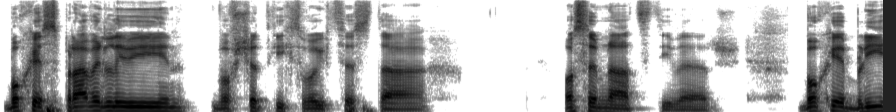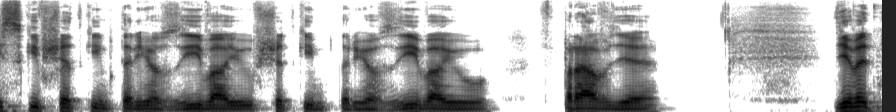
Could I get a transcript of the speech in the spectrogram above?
Boh je spravedlivý vo všetkých svojich cestách. 18. verš. Boh je blízky všetkým, ktorí ho vzývajú, všetkým, ktorí ho vzývajú v pravde. 19.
